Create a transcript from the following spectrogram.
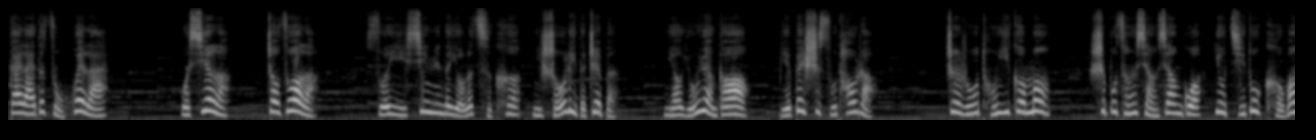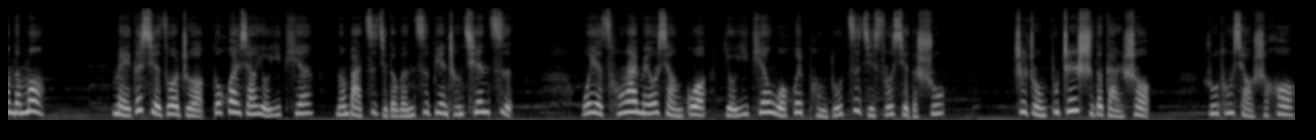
该来的总会来。我信了。照做了，所以幸运的有了此刻你手里的这本。你要永远高傲，别被世俗叨扰。这如同一个梦，是不曾想象过又极度渴望的梦。每个写作者都幻想有一天能把自己的文字变成千字，我也从来没有想过有一天我会捧读自己所写的书。这种不真实的感受，如同小时候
